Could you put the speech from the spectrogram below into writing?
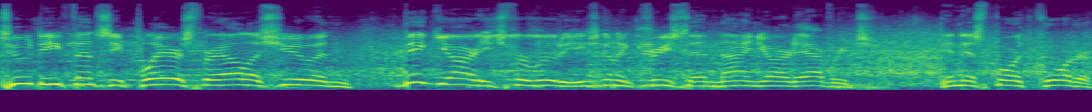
two defensive players for LSU and big yardage for Rudi. He's going to increase that nine-yard average in this fourth quarter.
